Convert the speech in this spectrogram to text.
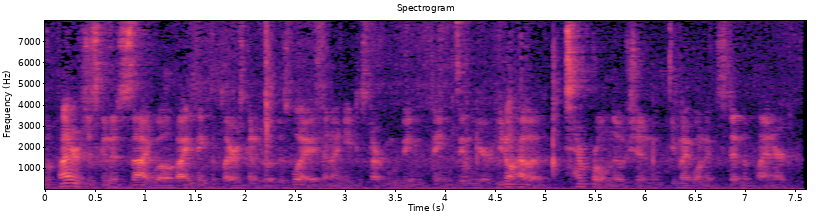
Well, the planner is just going to decide. Well, if I think the player is going to go this way, then I need to start moving things in here. You don't have a temporal notion. You might want to extend the planner to get.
